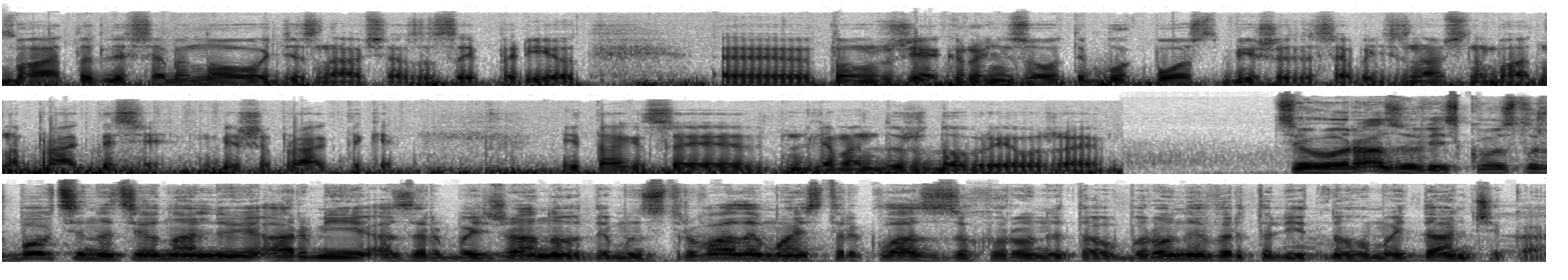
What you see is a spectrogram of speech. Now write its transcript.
Багато для себе нового дізнався за цей період. Е, В тому ж, як організовувати блокпост, більше для себе дізнався набагато на практиці, більше практики. І так, це для мене дуже добре, я вважаю. Цього разу військовослужбовці Національної армії Азербайджану демонстрували майстер-клас з охорони та оборони вертолітного майданчика.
